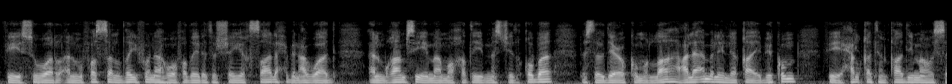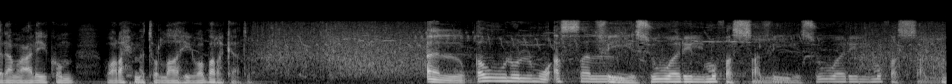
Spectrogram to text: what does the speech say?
في سور المفصل. ضيفنا هو فضيلة الشيخ صالح بن عواد المغامسي إمام وخطيب مسجد قبة نستودعكم الله على أمل اللقاء بكم في حلقة قادمة والسلام عليكم ورحمة الله وبركاته. القول المؤصل في سور المفصل. في سور المفصل.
